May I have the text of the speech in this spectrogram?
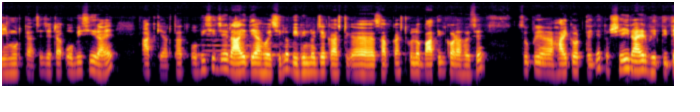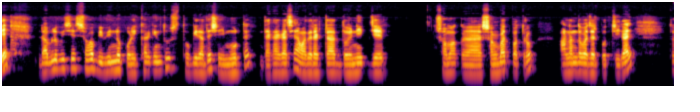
এই মুহূর্তে আছে, যেটা ওবিসি রায়ে আটকে। অর্থাৎ ওবিসি যে রায় দেওয়া হয়েছিল, বিভিন্ন যে কাস্ট সাবকাস্টগুলো বাতিল করা হয়েছে হাইকোর্ট থেকে। তো সেই রায়ের ভিত্তিতে ডাব্লিউবিসিএস সহ বিভিন্ন পরীক্ষার কিন্তু স্থগিতাদেশ এই মুহূর্তে দেখা গেছে। আমাদের একটা দৈনিক যে সমক সংবাদপত্র আনন্দবাজার পত্রিকায়, তো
